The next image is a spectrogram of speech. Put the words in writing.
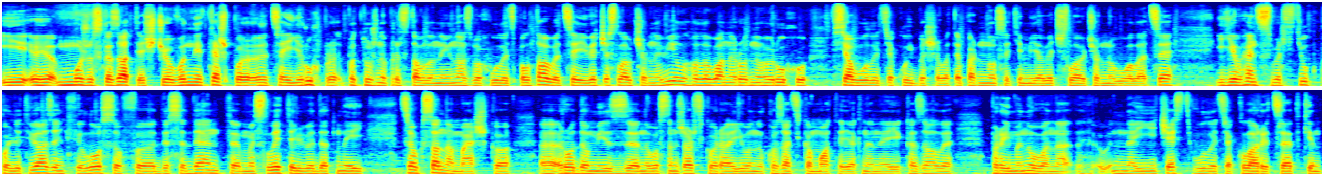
І е, можу сказати, що вони теж е, цей рух потужно представлений у назвах вулиць Полтави. Це і В'ячеслав Чорновіл, голова народного руху. Вся вулиця Куйбишева тепер носить ім'я В'ячеслава Чорновола. Це і Євген Сверстюк, політв'язень, філософ, е, дисидент, мислитель видатний. Це Оксана Мешко, родом із Новостанжарського району, козацька мати, як на неї казали, перейменована на її честь вулиця Клари Цеткін.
